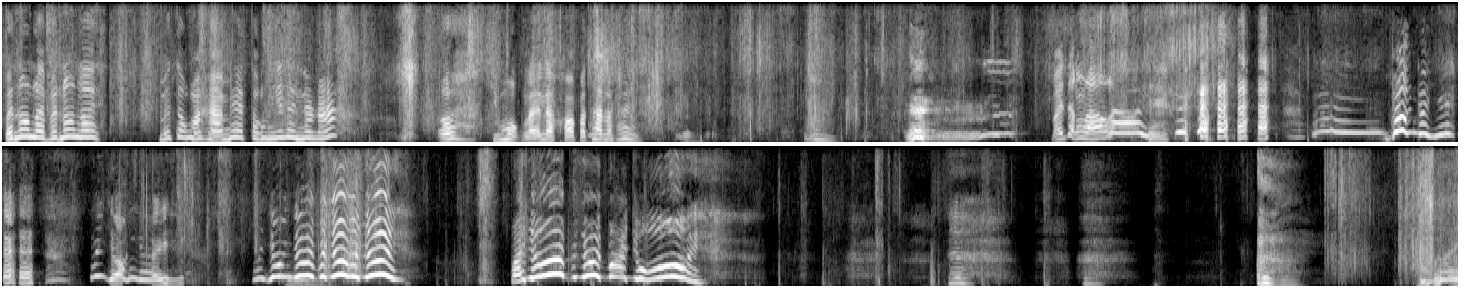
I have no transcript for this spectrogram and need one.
ไปน่นเลยไปน่นเลย ไม่ต้องมาหาแม่ตรงนี้เลยนะเออขี้หมกไหลแหละขอประทานอภัยอืม ไม่ต้องร้องเลยย้องเลยไม่ย้องเลยไม่ย้องเลยไปย้อยไปย้อยไปย้อยไปย้อยไปย้อยเมื่ย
